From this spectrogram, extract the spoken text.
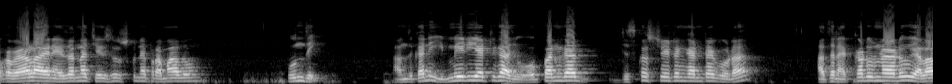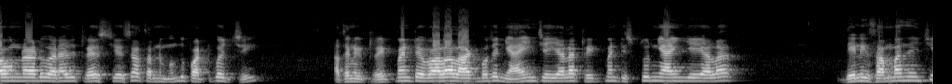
ఒకవేళ ఆయన ఏదన్నా చేసేసుకునే ప్రమాదం ఉంది. అందుకని ఇమ్మీడియట్గా అది ఓపెన్గా డిస్కస్ చేయడం కంటే కూడా అతను ఎక్కడున్నాడు ఎలా ఉన్నాడు అనేది ట్రేస్ చేసి అతన్ని ముందు పట్టుకొచ్చి అతనికి ట్రీట్మెంట్ ఇవ్వాలా లేకపోతే న్యాయం చేయాలా ట్రీట్మెంట్ ఇస్తూ న్యాయం చేయాలా? దీనికి సంబంధించి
